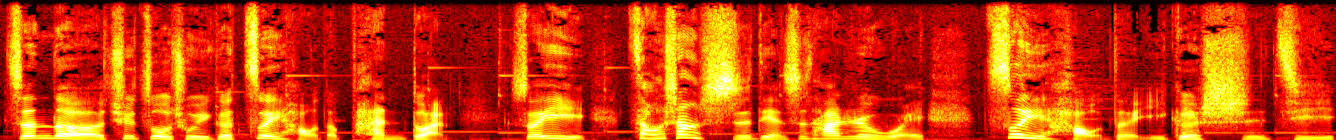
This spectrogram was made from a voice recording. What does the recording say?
真的去做出一个最最好的判断。所以早上十点是他认为最好的一个时机，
